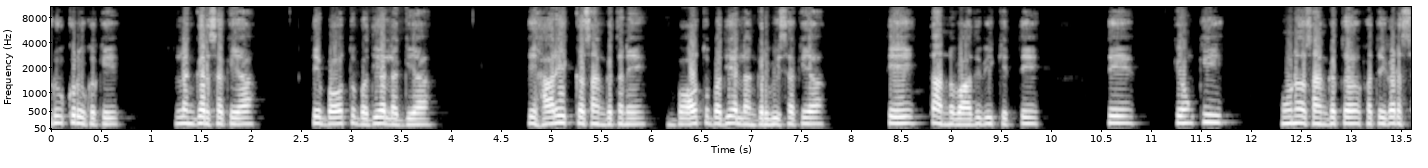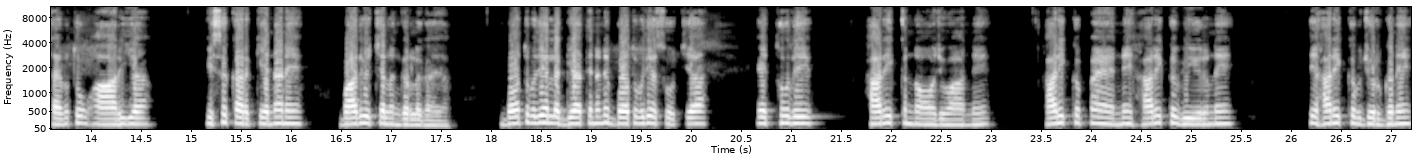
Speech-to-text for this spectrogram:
ਰੁਕ ਰੁਕ ਕੇ ਲੰਗਰ ਛਕਿਆ ਤੇ ਬਹੁਤ ਵਧੀਆ ਲੱਗਿਆ ਤੇ ਹਰ ਇੱਕ ਸੰਗਤ ਨੇ ਬਹੁਤ ਵਧੀਆ ਲੰਗਰ ਵੀ ਛਕਿਆ ਤੇ ਧੰਨਵਾਦ ਵੀ ਕੀਤੇ ਤੇ ਕਿਉਂਕਿ ਹੁਣ ਸੰਗਤ ਫਤਿਹਗੜ੍ਹ ਸਾਹਿਬ ਤੋਂ ਆ ਰਹੀ ਆ, ਇਸ ਕਰਕੇ ਇਹਨਾਂ ਨੇ ਬਾਅਦ ਵਿੱਚ ਲੰਗਰ ਲਗਾਇਆ। ਬਹੁਤ ਵਧੀਆ ਲੱਗਿਆ ਤੇ ਇਹਨਾਂ ਨੇ ਬਹੁਤ ਵਧੀਆ ਸੋਚਿਆ। ਇੱਥੋਂ ਦੇ ਹਰ ਇੱਕ ਨੌਜਵਾਨ ਨੇ, ਹਰ ਇੱਕ ਭੈਣ ਨੇ, ਹਰ ਇੱਕ ਵੀਰ ਨੇ ਤੇ ਹਰ ਇੱਕ ਬਜ਼ੁਰਗ ਨੇ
